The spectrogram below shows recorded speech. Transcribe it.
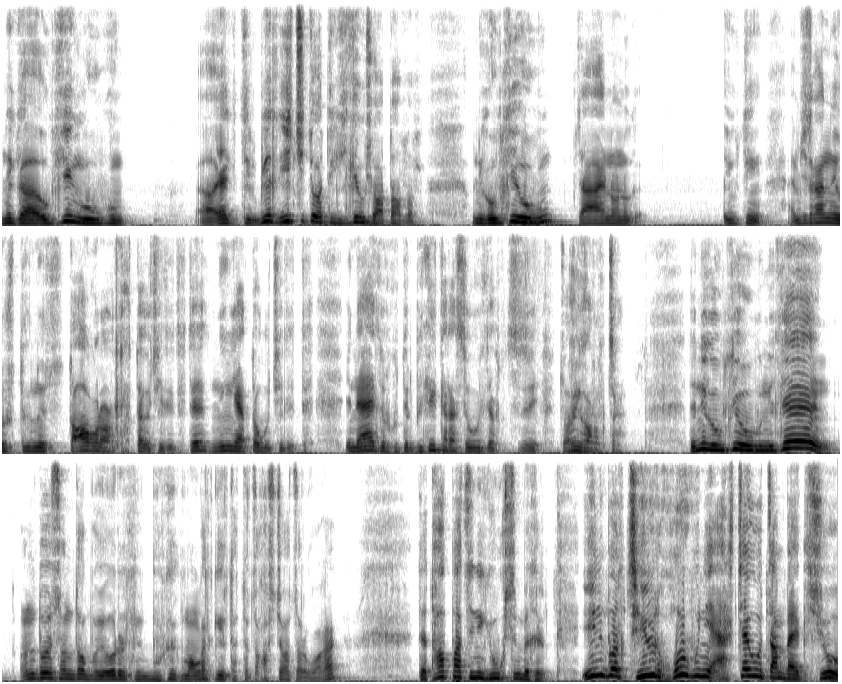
нэг өвлийн өвгөн яг би л ичд удыг хэлээгүй шүү одоо бол нэг өвлийн өвгөн за нэг юу гэдэг амжилгааны өртгөнөөс доогор орлоготой гэж хэлэгдэх те нин ядуу гэж хэлэгдэх энэ айл өрхөдөр бэлэг тараас үйл явцын зургийг оруулж байгаа. Тэгээ нэг өвлийн өвгөн нилээн ундуу сундуу буюу өөрөөр хэлбэл бүрхэг Монгол гэр дотор зогсож байгаа зураг байгаа. Тэгээ топац энийг юу гэсэн бэхэр энэ бол цэвэр хувь хүний арчаагүй зам байдал шүү.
